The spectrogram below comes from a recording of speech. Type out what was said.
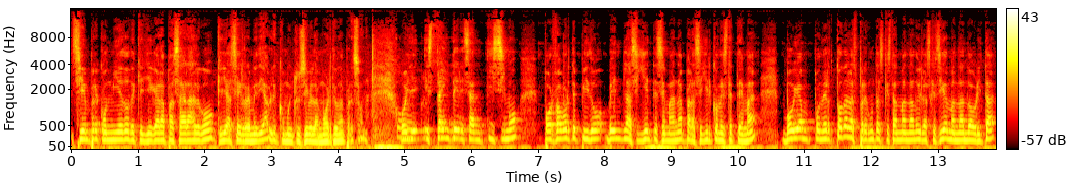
siempre con miedo de que llegara a pasar algo que ya sea irremediable, como inclusive la muerte de una persona. Oye, inclusive. está interesantísimo. Por favor, te pido, ven la siguiente semana para seguir con este tema. Voy a poner todas las preguntas que están mandando y las que sigan mandando ahorita,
